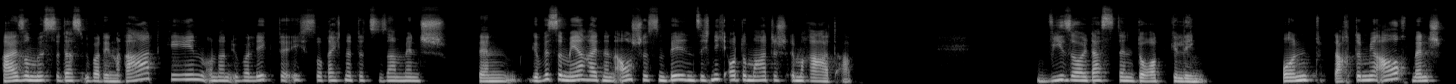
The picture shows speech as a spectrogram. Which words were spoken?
Also müsste das über den Rat gehen und dann überlegte ich so, rechnete zusammen, Mensch, denn gewisse Mehrheiten in Ausschüssen bilden sich nicht automatisch im Rat ab. Wie soll das denn dort gelingen? Und dachte mir auch, Mensch,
